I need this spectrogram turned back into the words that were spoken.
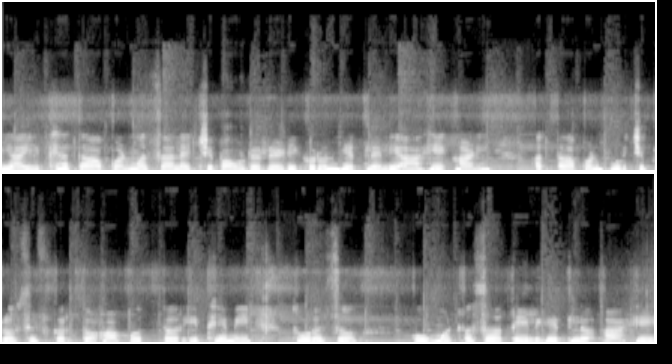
या इथे आता आपण मसाल्याची पावडर रेडी करून घेतलेली आहे आणि आत्ता आपण पुढची प्रोसेस करतो आहोत. तर इथे मी थोडंसं कोमट असं तेल घेतलं आहे.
